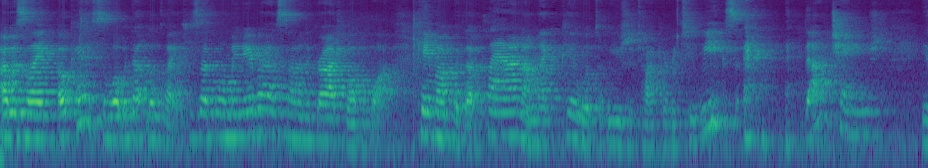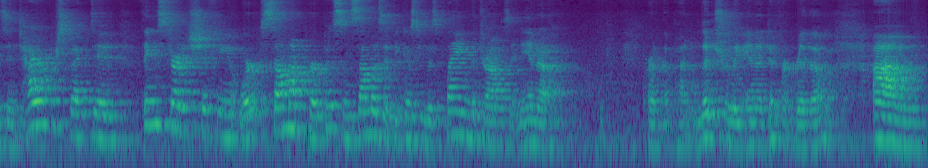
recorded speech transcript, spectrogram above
I was like, okay, so what would that look like? He's like, well, my neighbor has some in the garage, blah, blah, blah. Came up with a plan. I'm like, okay, we'll t- we usually talk every two weeks. that changed his entire perspective. Things started shifting at work, some on purpose, and some was it because he was playing the drums and in a, pardon the pun, literally in a different rhythm. Um,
